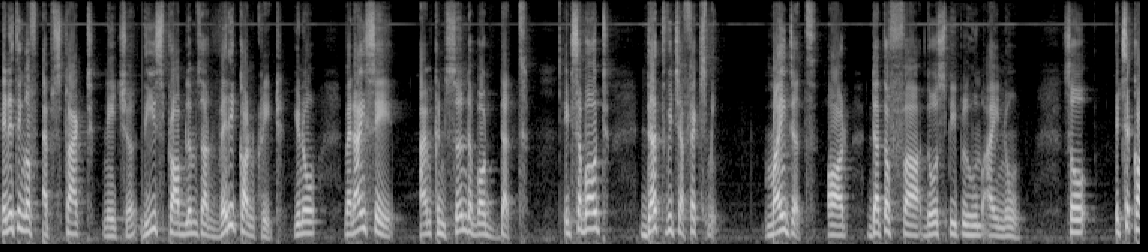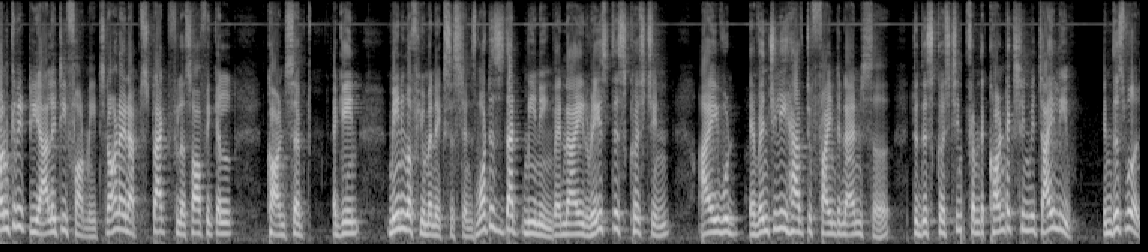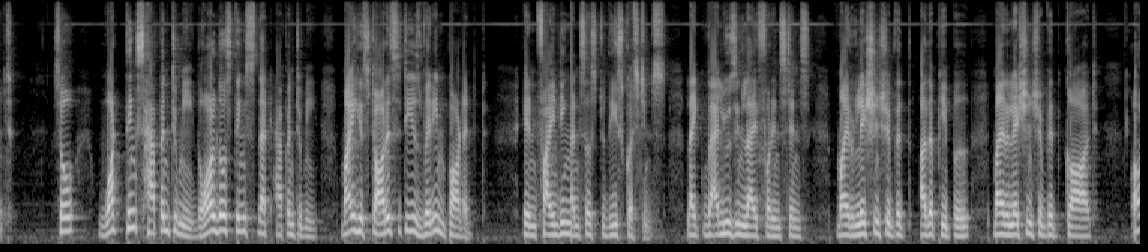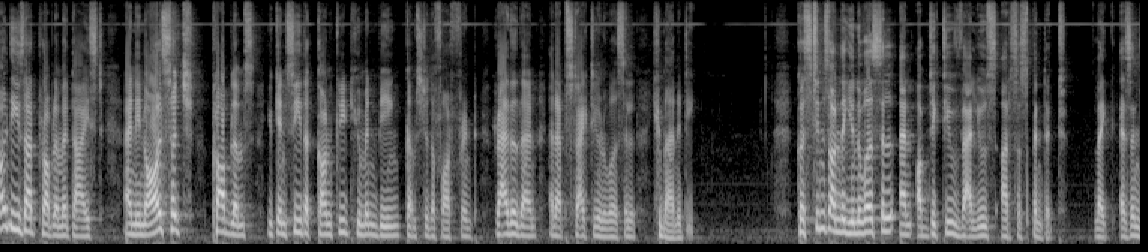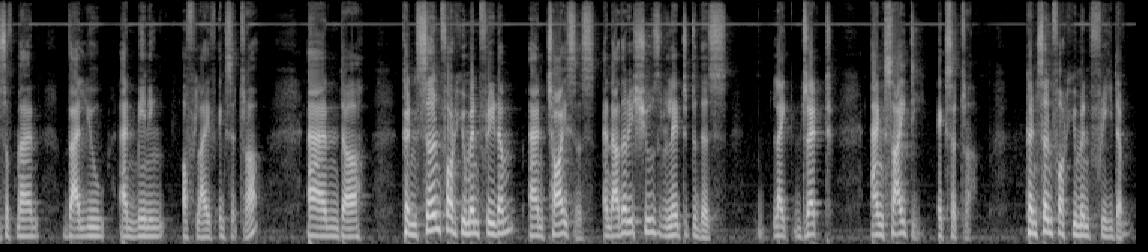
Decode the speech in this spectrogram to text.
anything of abstract nature these problems are very concrete you know when I say I am concerned about death. It is about death which affects me. My death or death of uh, those people whom I know. So, it is a concrete reality for me. It is not an abstract philosophical concept. Again meaning of human existence. What is that meaning? When I raise this question I would eventually have to find an answer to this question from the context in which I live in this world. So, what things happen to me? All those things that happen to me my historicity is very important in finding answers to these questions like values in life for instance my relationship with other people, my relationship with God all these are problematized and in all such problems you can see the concrete human being comes to the forefront rather than an abstract universal humanity. Questions on the universal and objective values are suspended like essence of man, value and meaning of life etc. and uh, concern for human freedom and choices and other issues related to this like dread, anxiety etc. concern for human freedom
